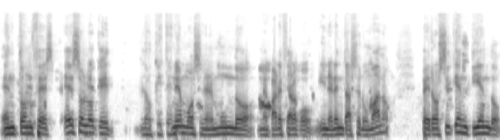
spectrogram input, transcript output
Entonces, eso es lo que, lo que tenemos en el mundo, me parece algo inherente al ser humano, pero sí que entiendo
